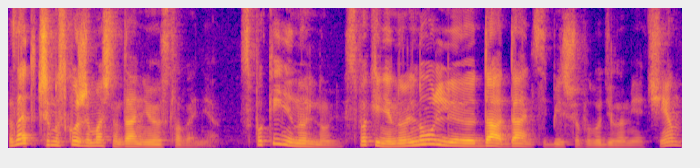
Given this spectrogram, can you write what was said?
Знаєте, чим схожий матч на Данію Словенія? Спокійні 0-0. Спокійні 0-0. Е, Да, данці більше володіли м'ячем.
